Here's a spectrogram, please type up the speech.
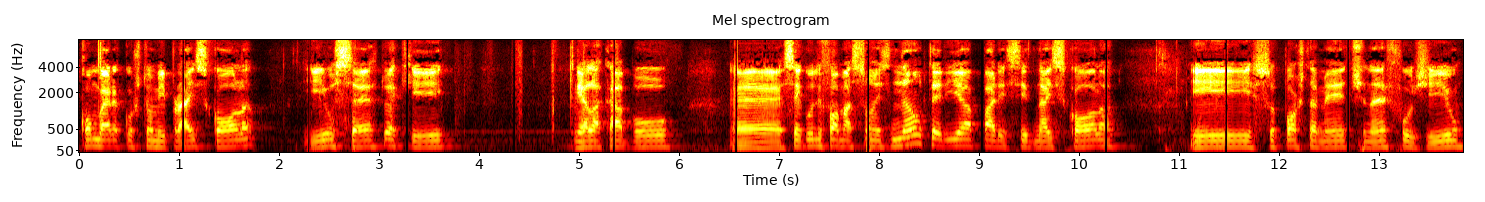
como era costume para a escola, e o certo é que ela acabou, é, segundo informações, não teria aparecido na escola e supostamente né, fugiu.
